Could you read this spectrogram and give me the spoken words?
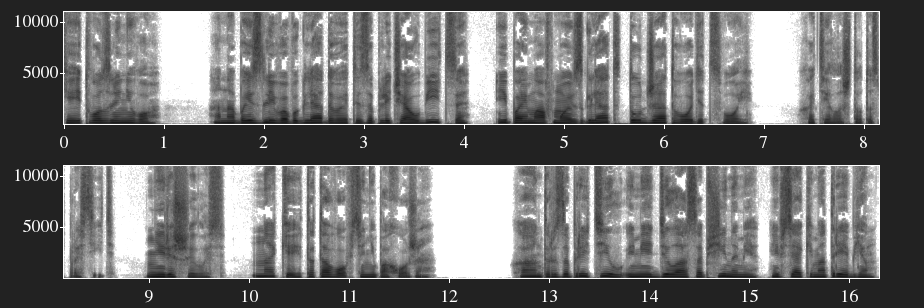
Кейт возле него. Она боязливо выглядывает из-за плеча убийцы и, поймав мой взгляд, тут же отводит свой. Хотела что-то спросить. Не решилась. На Кейт это вовсе не похоже. Хантер запретил иметь дела с общинами и всяким отребьем,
